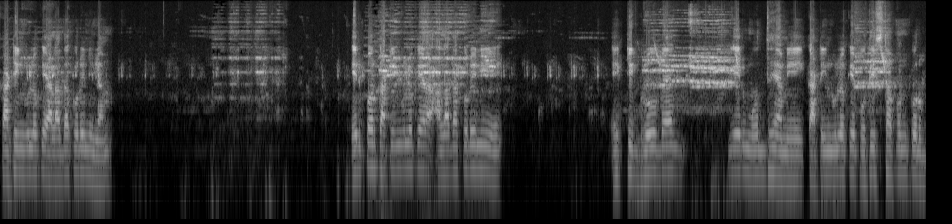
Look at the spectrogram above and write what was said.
কাটিংগুলোকে আলাদা করে নিলাম। এরপর কাটিংগুলোকে আলাদা করে নিয়ে একটি গ্রো ব্যাগ এর মধ্যে আমি এই কাটিংগুলোকে প্রতিস্থাপন করব।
